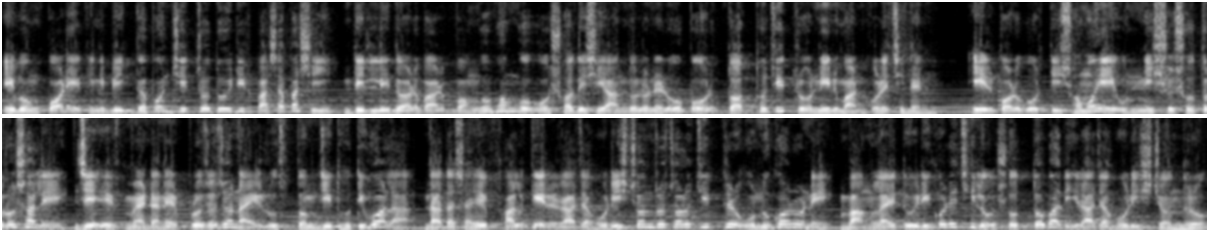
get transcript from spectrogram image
এবং পরে তিনি বিজ্ঞাপন চিত্র তৈরির পাশাপাশি দিল্লি দরবার বঙ্গভঙ্গ ও স্বদেশী আন্দোলনের ওপর তথ্যচিত্র নির্মাণ করেছিলেন। এর পরবর্তী সময়ে উনিশশো সতেরো সালে জে এফ ম্যাডানের প্রযোজনায় রুস্তমজি ধতিওয়ালা দাদা সাহেব ফালকের রাজা হরিশ্চন্দ্র চলচ্চিত্রের অনুকরণে বাংলায় তৈরি করেছিল সত্যবাদী রাজা হরিশ্চন্দ্র।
